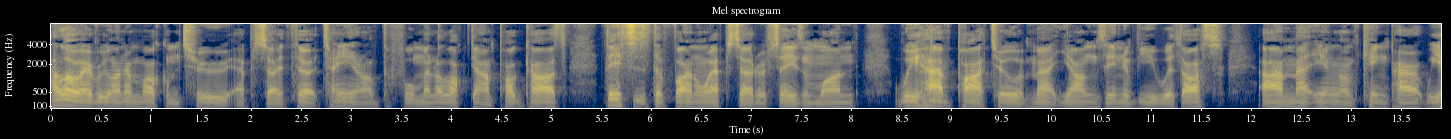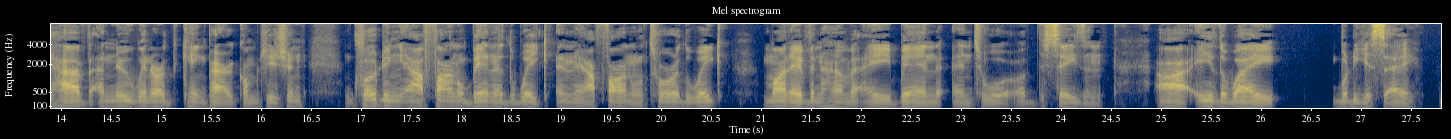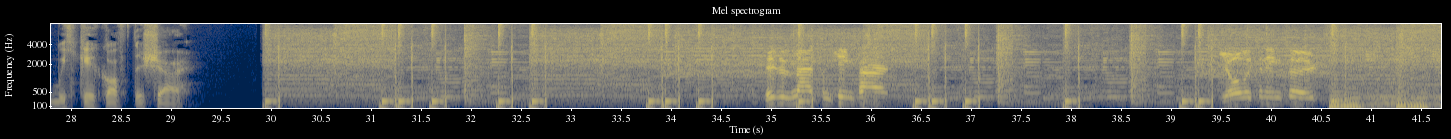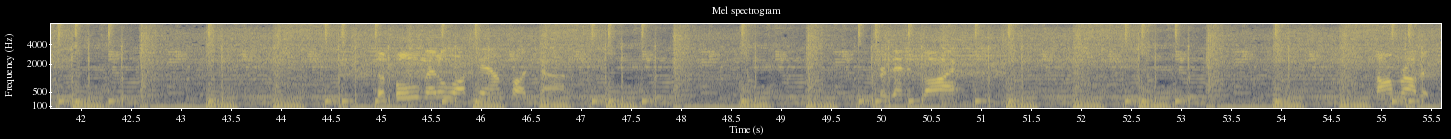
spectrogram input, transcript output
Hello, everyone, and welcome to episode 13 of the Full Metal Lockdown podcast. This is the final episode of season one. We have part two of Matt Young's interview with us. Uh, Matt Young of King Parrot. We have a new winner of the King Parrot competition, including our final band of the week and our final tour of the week. Might even have a band and tour of the season. Uh, either way, what do you say? We kick off the show. This is Matt from King Parrot. You're listening to the Full Metal Lockdown podcast. Presented by Tom Roberts.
